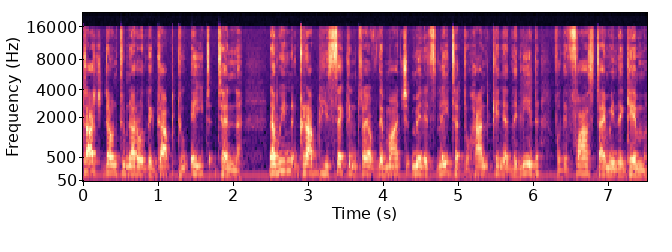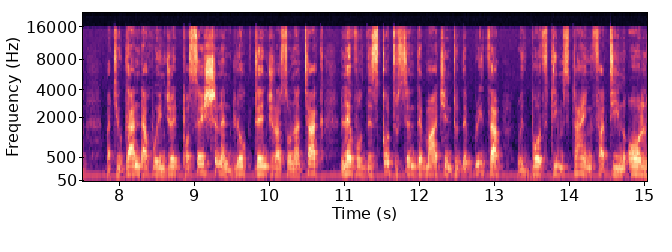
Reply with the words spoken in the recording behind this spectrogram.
touched down to narrow the gap to 8-10. Darwin grabbed his second try of the match minutes later to hand Kenya the lead for the first time in the game. But Uganda, who enjoyed possession and looked dangerous on attack, leveled the score to send the match into the breather, with both teams tying 13 all.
